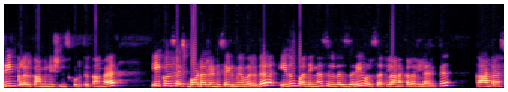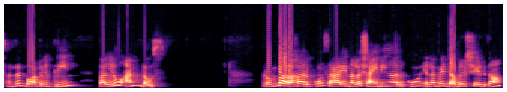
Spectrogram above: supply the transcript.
கிரீன் கலர் காம்பினேஷன்ஸ் கொடுத்துருக்காங்க. ஈக்குவல் சைஸ் பார்டர் ரெண்டு சைடுமே வருது. இதுவும் பார்த்தீங்கன்னா சில்வர் சரி ஒரு சட்டிலான கலரில் இருக்கு. கான்ட்ராஸ்ட் வந்து பாட்டில் கிரீன் பல்லு அண்ட் ப்ளவுஸ் ரொம்ப அழகா இருக்கும். Saree நல்லா ஷைனிங்கா இருக்கும். எல்லாமே டபுள் ஷேட் தான்.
